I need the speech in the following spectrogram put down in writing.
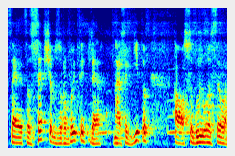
ставиться все, щоб зробити для наших діток, а особливо села.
